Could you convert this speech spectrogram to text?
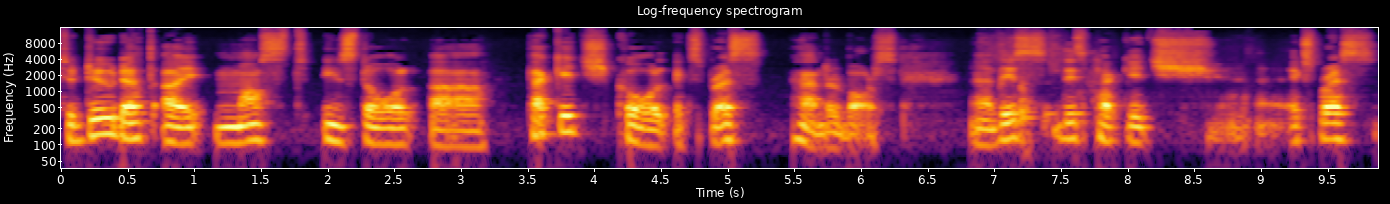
to do that I must install a package called Express Handlebars. Uh, this this package uh, Express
